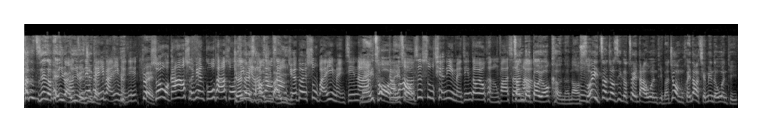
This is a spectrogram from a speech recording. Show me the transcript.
他是直接就赔一百亿美金，直接赔一百亿美金。对，所以我刚刚随便估，他说今年的账上绝对数百亿美金啊，没错，搞不好是数千亿美金都有可能发生，真的都有可能哦。所以这就是一个最大的问题嘛。就我们回到前面的问题，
